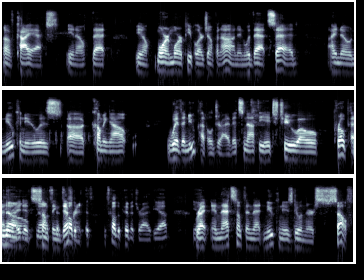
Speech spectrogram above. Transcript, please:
of kayaks. You know that you know more and more people are jumping on, and with that said, I know NuCanoe is uh, coming out with a new pedal drive. It's not the H2O Pro Ped, no, right? It's no, something it's called- different. it's, it's called the pivot drive. Yeah. Yeah. Right, and that's something that NuCanoe's doing their self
